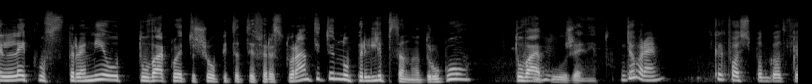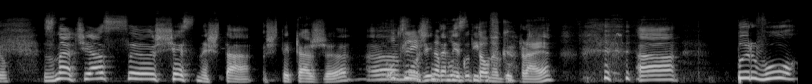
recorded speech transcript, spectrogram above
е леко в страни от това, което ще опитате в ресторантите, но при липса на друго, това е положението. Добре. Какво си подготвил? Значи аз шест неща ще кажа. Отлична може и да не стигна до края. А, първо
